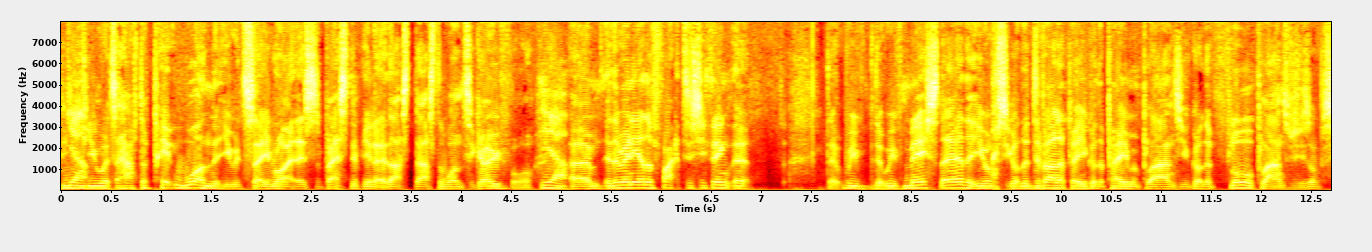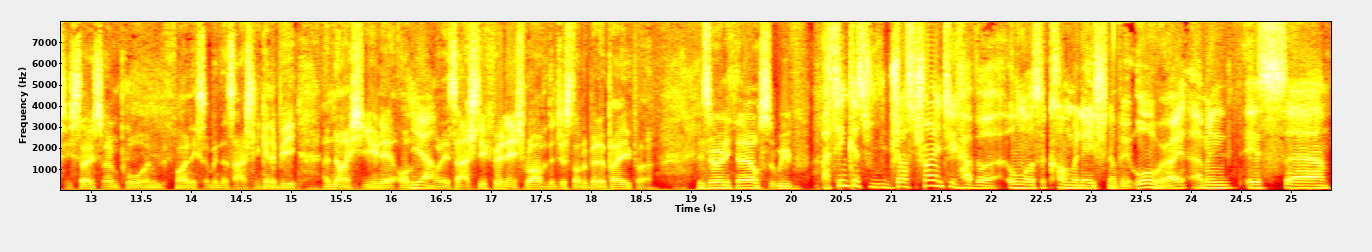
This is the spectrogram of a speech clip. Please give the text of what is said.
Yeah. If you were to have to pick one that you would say, right, that's the best, you know, that's that's the one to go for. Yeah. Um, are there any other factors you think that that we've that we've missed there? That you obviously got the developer, you've got the payment plans, you've got the floor plans, which is obviously so so important. Finding something that's actually going to be a nice unit on Yeah. when it's actually finished, rather than just on a bit of paper. Is there anything else that we've I think it's just trying to have a almost a combination of it all, right? I mean, it's um,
